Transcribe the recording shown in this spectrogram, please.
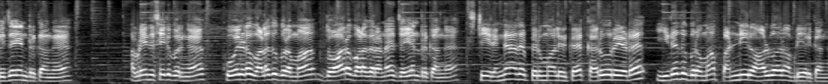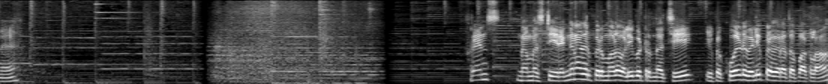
விஜயன் இருக்காங்க. அப்படியே இந்த சைடு பாருங்க. கோயிலோட வலதுபுறமாக துவாரபாலகரான ஜெயன் இருக்காங்க. ஸ்ரீ ரெங்கநாதர் பெருமாள் இருக்க கருவறையோட இடதுபுறமாக பன்னீர் ஆழ்வாரும் அப்படியே இருக்காங்க. ஃப்ரெண்ட்ஸ் நம்ம ஸ்ரீ ரெங்கநாதர் பெருமாளை வழிபட்டு இருந்தாச்சு இப்போ கோயிலோட வெளிப்பிரகாரத்தை பார்க்கலாம்.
